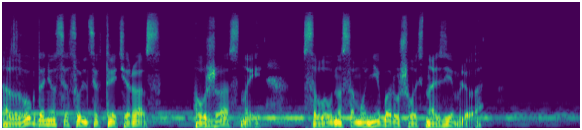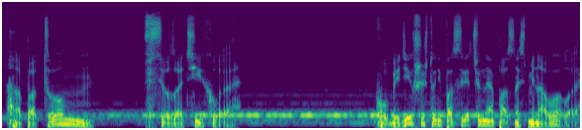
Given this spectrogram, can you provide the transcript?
Звук донесся с улицы в третий раз. Ужасный. Словно само небо рушилось на землю. А потом... Все затихло. Убедившись, что непосредственная опасность миновала,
